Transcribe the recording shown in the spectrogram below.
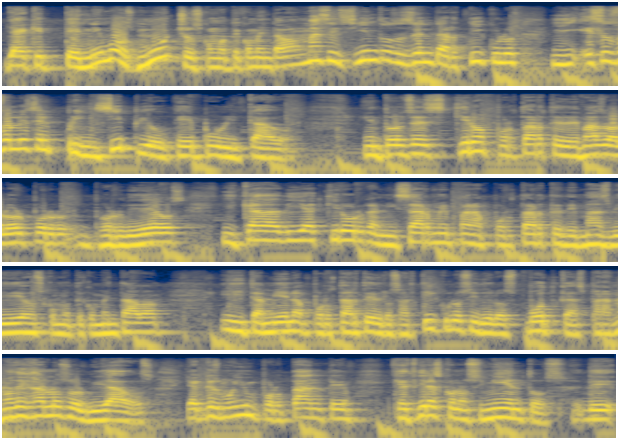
ya que tenemos muchos, como te comentaba, más de 160 artículos y eso solo es el principio que he publicado. Entonces quiero aportarte de más valor por, por, videos y cada día quiero organizarme para aportarte de más videos como te comentaba y también aportarte de los artículos y de los podcasts para no dejarlos olvidados, ya que es muy importante que adquieras conocimientos de,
